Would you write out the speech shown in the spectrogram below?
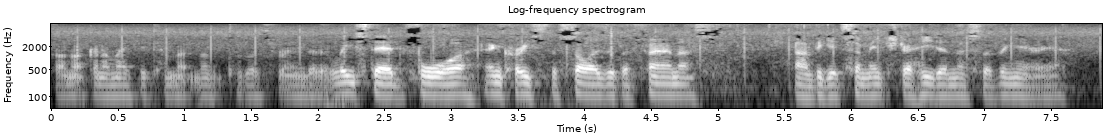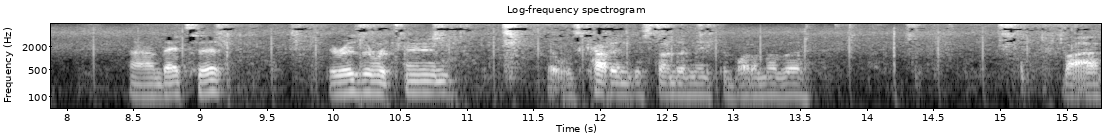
So I'm not going to make a commitment to this room, but at least add four, increase the size of the furnace um, to get some extra heat in this living area. Um, that's it. There is a return that was cut in just underneath the bottom of the bar.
